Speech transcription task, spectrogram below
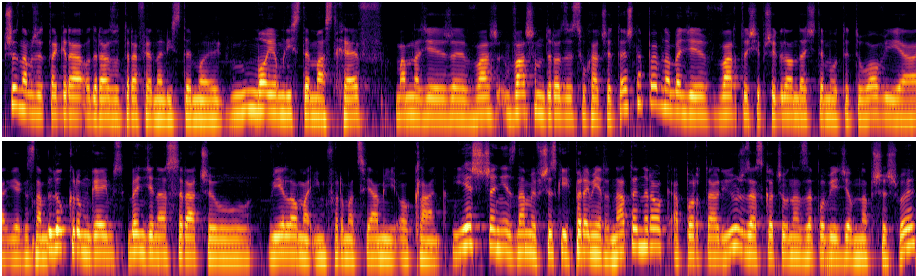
przyznam, że ta gra od razu trafia na listę moj, moją listę must have. Mam nadzieję, że wasz, waszym drodzy słuchacze też na pewno będzie warto się przyglądać temu tytułowi, a jak znam Lucrum Games, będzie nas raczył wieloma informacjami o Clank. Jeszcze nie znamy wszystkich premier na ten rok, a portal już zaskoczył nas zapowiedzią na przyszły.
